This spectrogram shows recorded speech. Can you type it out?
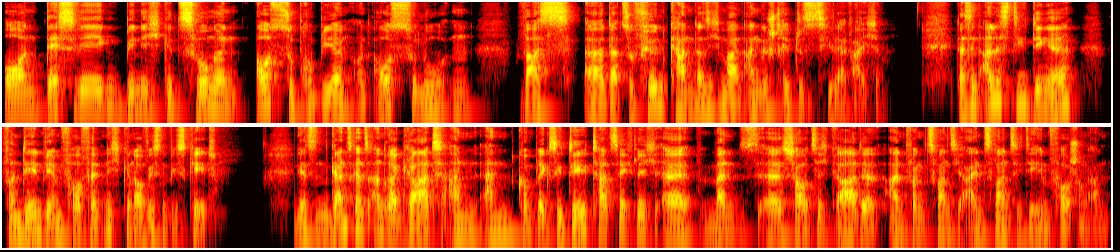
Und deswegen bin ich gezwungen, auszuprobieren und auszuloten, was äh, dazu führen kann, dass ich mein angestrebtes Ziel erreiche. Das sind alles die Dinge, von denen wir im Vorfeld nicht genau wissen, wie es geht. Jetzt ein ganz, ganz anderer Grad an, an Komplexität tatsächlich. Äh, man äh, schaut sich gerade Anfang 2021 die Impfforschung an.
